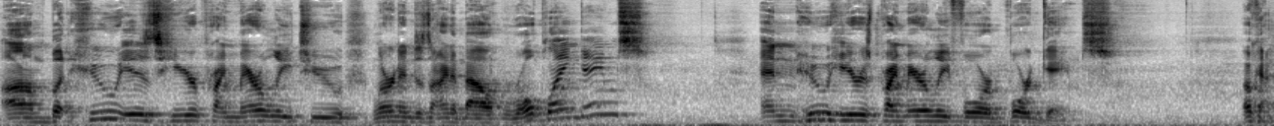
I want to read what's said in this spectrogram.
Um, but who is here primarily to learn and design about role playing games? And who here is primarily for board games? Okay.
